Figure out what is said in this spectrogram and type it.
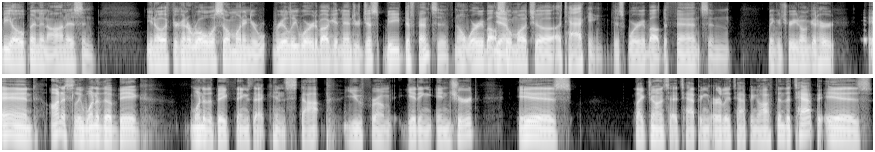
be open and honest. And you know, if you're gonna roll with someone and you're really worried about getting injured, just be defensive. Don't worry about Yeah. so much uh, attacking. Just worry about defense and making sure you don't get hurt. And honestly, one of the big one of the big things that can stop you from getting injured is like Jon said, tapping early, tapping often. The tap is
